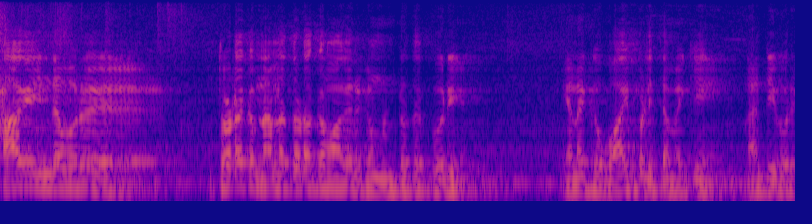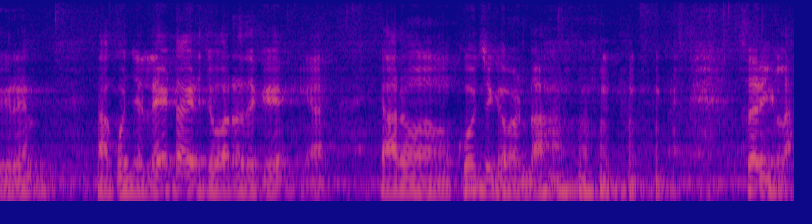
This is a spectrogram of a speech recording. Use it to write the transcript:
ஆக இந்த ஒரு தொடக்கம் நல்ல தொடக்கமாக இருக்கும்ன்றதை கூறி எனக்கு வாய்ப்பளித்தமைக்கு நன்றி கூறுகிறேன். நான் கொஞ்சம் லேட் ஆகிடுச்சு வர்றதுக்கு. யா- யாரும் கோச்சிக்க வேண்டாம். சரிங்களா?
